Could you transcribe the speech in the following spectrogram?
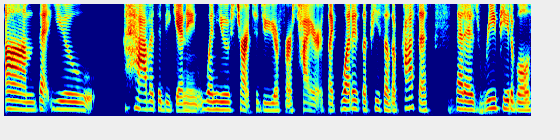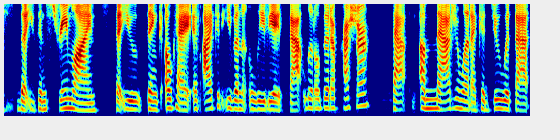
um, that you have at the beginning when you start to do your first hires. Like, what is the piece of the process that is repeatable, that you can streamline, that you think, okay, if I could even alleviate that little bit of pressure, that imagine what I could do with that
